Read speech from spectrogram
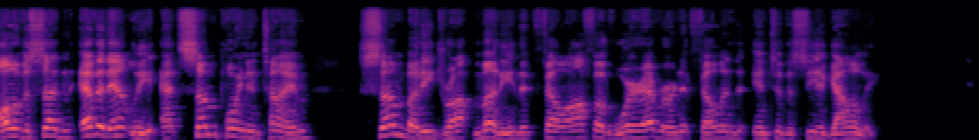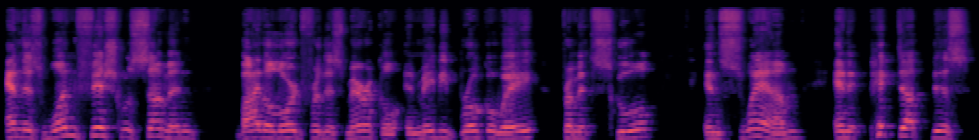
all of a sudden evidently at some point in time somebody dropped money that fell off of wherever and it fell in, into the Sea of Galilee. And this one fish was summoned by the Lord for this miracle and maybe broke away from its school and swam and it picked up this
